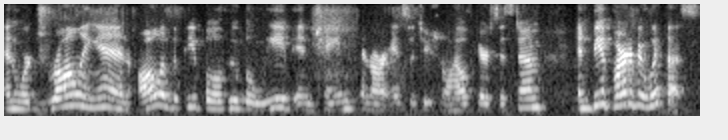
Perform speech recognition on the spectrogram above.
and we're drawing in all of the people who believe in change in our institutional healthcare system and be a part of it with us.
